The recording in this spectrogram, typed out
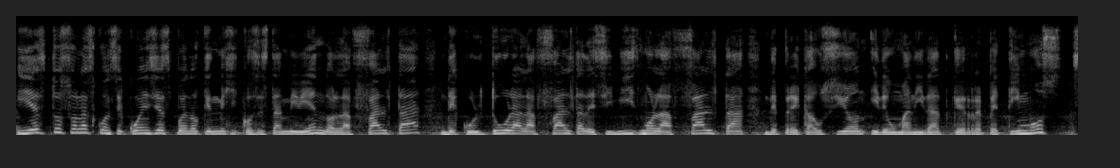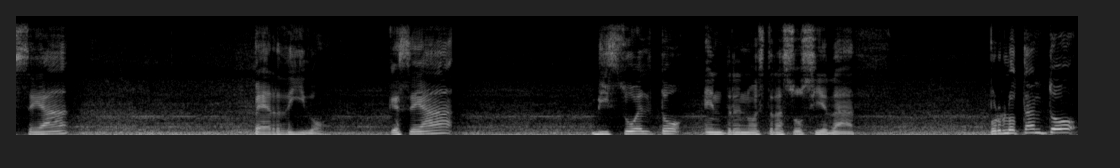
y estas son las consecuencias, bueno, que en México se están viviendo. La falta de cultura, la falta de civismo, la falta de precaución y de humanidad que repetimos se ha perdido. Que se ha disuelto entre nuestra sociedad. Por lo tanto,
